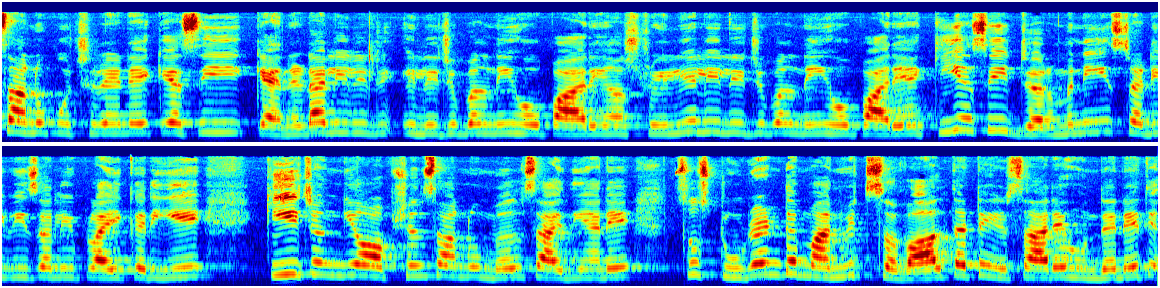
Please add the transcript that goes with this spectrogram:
ਸਾਨੂੰ ਪੁੱਛ ਰਹੇ ਨੇ ਕਿ ਅਸੀਂ ਕੈਨੇਡਾ ਲਈ ਐਲੀਜੀਬਲ ਨਹੀਂ ਹੋ ਪਾ ਰਹੇ ਹਾਂ ਆਸਟ੍ਰੇਲੀਆ ਲਈ ਐਲੀਜੀਬਲ ਨਹੀਂ ਹੋ ਪਾ ਰਹੇ ਹਾਂ, ਕੀ ਅਸੀਂ ਜਰਮਨੀ ਸਟੱਡੀ ਵੀਜ਼ਾ ਲਈ ਅਪਲਾਈ ਕਰੀਏ, ਕੀ ਚੰਗੀਆਂ ਆਪਸ਼ਨ ਸਾਨੂੰ ਮਿਲ ਸਕਦੀਆਂ ਨੇ। ਸੋ ਸਟੂਡੈਂਟ ਦੇ ਮਨ ਵਿੱਚ ਸਵਾਲ ਤਾਂ ਢੇਰ ਸਾਰੇ ਹੁੰਦੇ ਨੇ ਤੇ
